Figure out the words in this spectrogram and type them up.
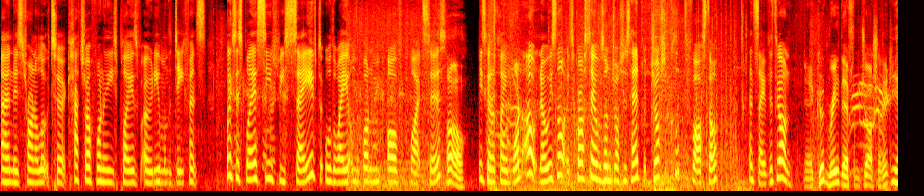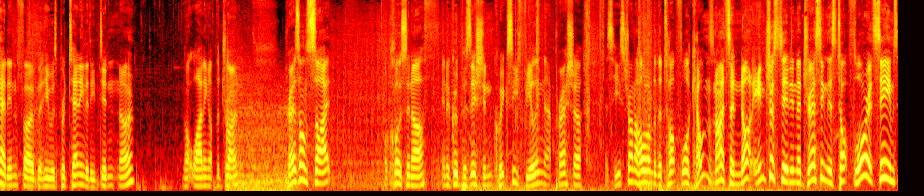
and is trying to look to catch off one of these players of Odium on the defense. Plexus player seems to be saved all the way on the bottom of Flight Stairs. Oh, He's going to claim one. Oh, no, he's not. His crosshair was on Josh's head, but Josh clicked faster and saved it gun. yeah, good read there from Josh. I think he had info, but he was pretending that he didn't know, not lighting up the drone. Prez on site, or close enough, in a good position. Quixie feeling that pressure as he's trying to hold on to the top floor. Kelton's Knights are not interested in addressing this top floor, it seems,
